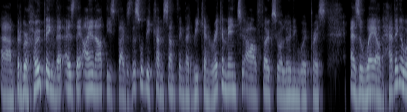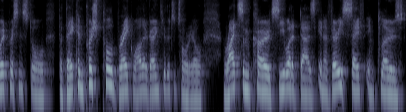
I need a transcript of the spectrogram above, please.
Um, but we're hoping that as they iron out these bugs, this will become something that we can recommend to our folks who are learning WordPress as a way of having a WordPress install that they can push, pull, break while they're going through the tutorial, write some code, see what it does in a very safe, enclosed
